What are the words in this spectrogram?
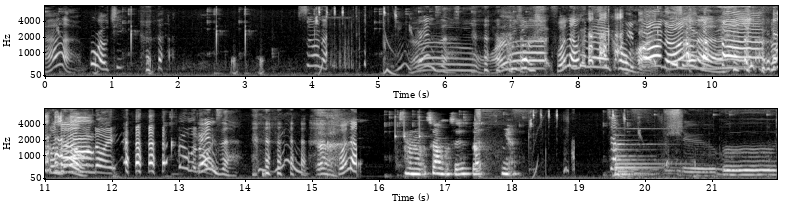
Ah. Suna. Renza. Armazar. Funo. Ivana. Suna. Funo. Noi. Renza. Funo. I don't know what song this is, but yeah. Shubu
